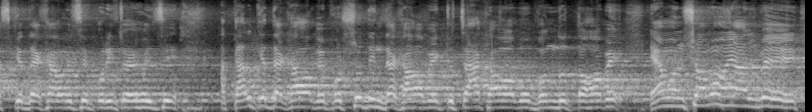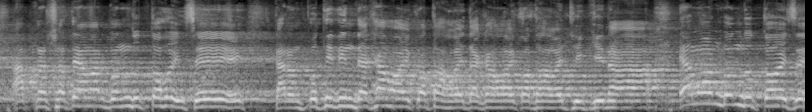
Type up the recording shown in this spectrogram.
আজকে দেখা হয়েছে, পরিচয় হয়েছে। কালকে দেখা হবে, পরশু দিন দেখা হবে, একটু চা খাওয়াবো, বন্ধুত্ব হবে। এমন সময় আসবে, আপনার সাথে আমার বন্ধুত্ব হয়েছে। কারণ প্রতিদিন দেখা হয়, কথা হয়, দেখা হয়, কথা হয়, ঠিক কি না? এমন বন্ধুত্ব হয়েছে।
